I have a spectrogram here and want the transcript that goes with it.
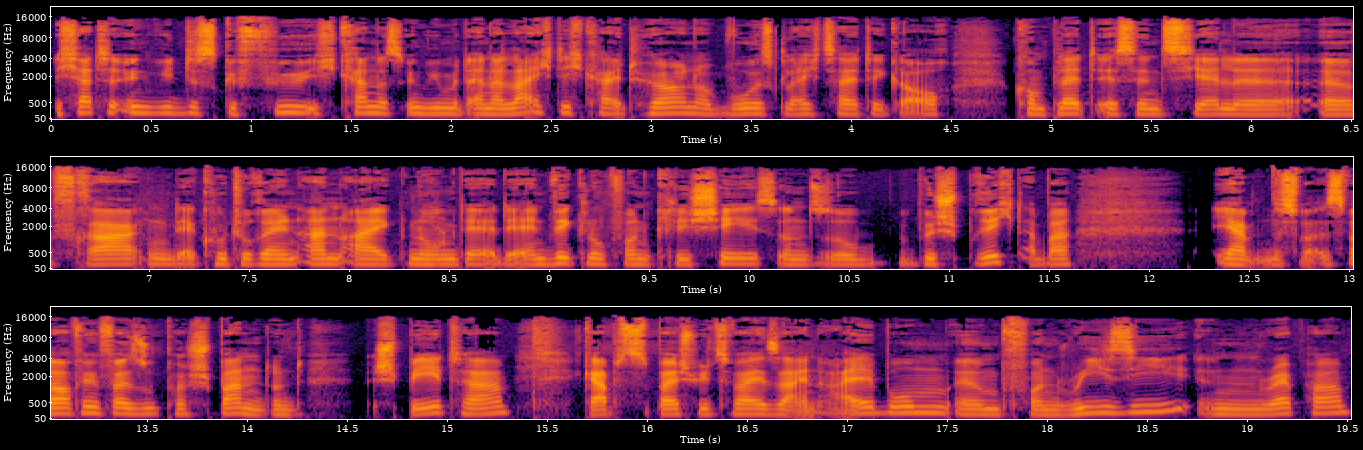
Ich hatte irgendwie das Gefühl, ich kann das irgendwie mit einer Leichtigkeit hören, obwohl es gleichzeitig auch komplett essentielle äh, Fragen der kulturellen Aneignung, der, der Entwicklung von Klischees und so bespricht, aber ja, das war, es war auf jeden Fall super spannend. Und später gab es beispielsweise ein Album ähm, von Reezy, ein Rapper,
